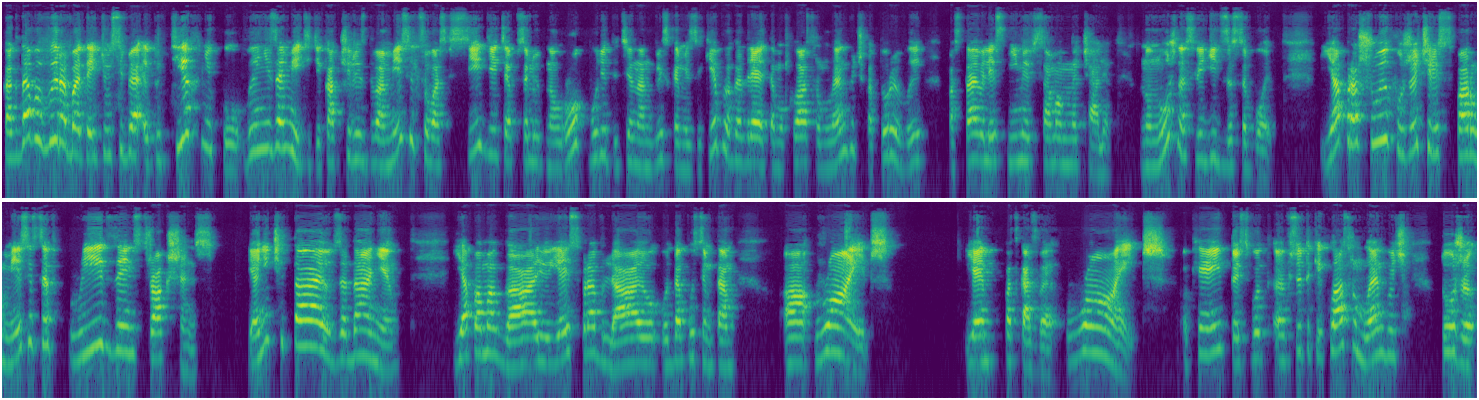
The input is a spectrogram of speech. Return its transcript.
Когда вы выработаете у себя эту технику, вы не заметите, как через два месяца у вас все дети абсолютно урок будет идти на английском языке благодаря этому Classroom Language, который вы поставили с ними в самом начале. Но нужно следить за собой. Я прошу их уже через пару месяцев read the instructions. И они читают задания. Я помогаю, я исправляю. Вот, допустим, там uh, write, я им подсказываю, right, okay? то есть вот uh, все-таки classroom language тоже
